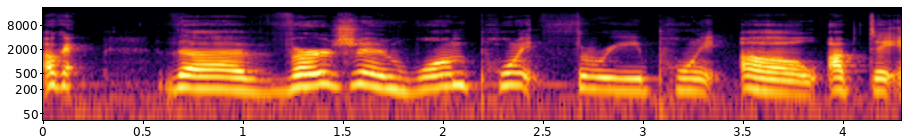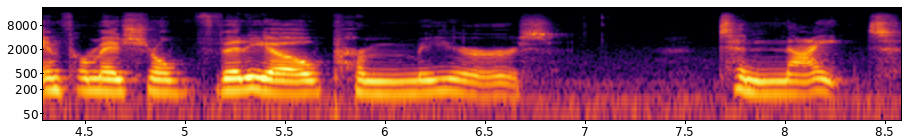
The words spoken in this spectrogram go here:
Okay, the version 1.3.0 update informational video premieres tonight.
